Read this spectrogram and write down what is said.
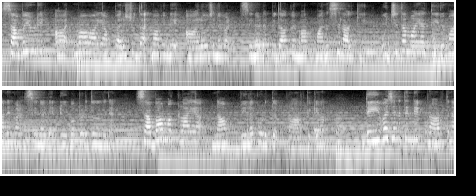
സഭയുടെ ആത്മാവായ പരിശുദ്ധാത്മാവിന്റെ ആലോചനകൾ സിനഡ് പിതാക്കന്മാർ മനസ്സിലാക്കി ഉചിതമായ തീരുമാനങ്ങൾ സിനഡിൽ രൂപപ്പെടുത്തുന്നതിന് സഭാ മക്കളായ നാം വില കൊടുത്ത് പ്രാർത്ഥിക്കണം. ദൈവജനത്തിന്റെ പ്രാർത്ഥന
